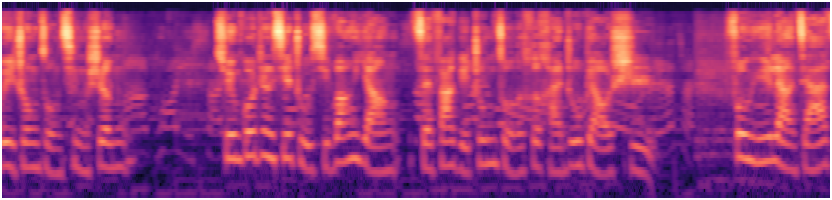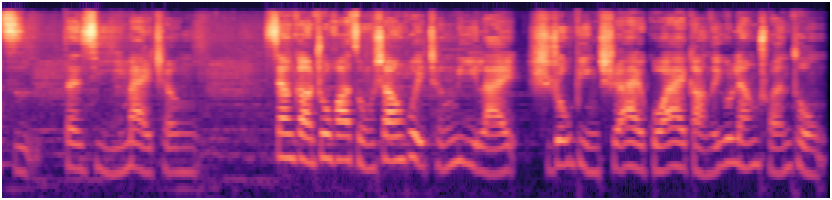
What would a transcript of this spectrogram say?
为钟总庆生。全国政协主席汪洋在发给钟总的贺函中表示：“风雨两甲子，但系一脉承。”香港中华总商会成立以来，始终秉持爱国爱港的优良传统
